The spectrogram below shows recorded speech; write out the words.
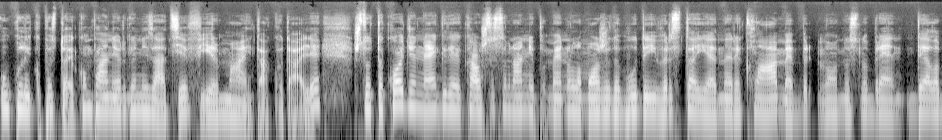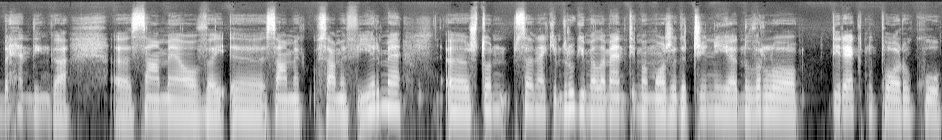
ukoliko postoje kompanije, organizacije, firma i tako dalje, što takođe negde, kao što sam ranije pomenula, može da bude i vrsta jedne reklame, odnosno brand, dela brandinga e, same, ovaj, e, same, same firme, e, što sa nekim drugim elementima može da čini jednu vrlo direktnu poruku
